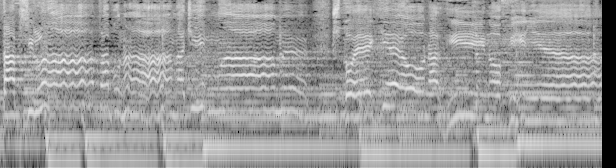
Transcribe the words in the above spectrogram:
στα ψηλά τα βουνά να κοιμάμαι στο Αιγαίο να δίνω φιλιά.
